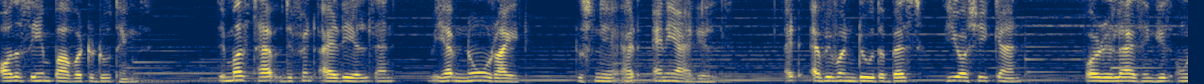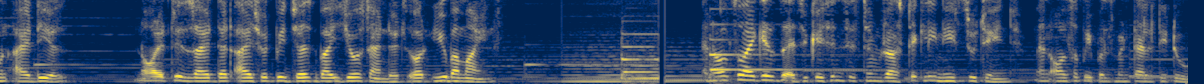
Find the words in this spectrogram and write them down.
or the same power to do things. They must have different ideals, and we have no right to sneer at any ideals. Let everyone do the best he or she can for realizing his own ideal, nor it is right that I should be judged by your standards or you by mine. Also, I guess the education system drastically needs to change, and also people's mentality too,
